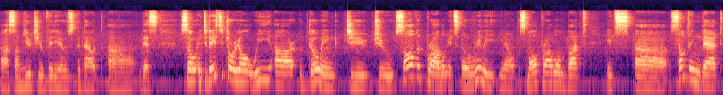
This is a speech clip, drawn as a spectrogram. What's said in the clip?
uh, some YouTube videos about uh, this. So in today's tutorial we are going to to solve a problem. It's a really you know small problem but it's uh, something that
